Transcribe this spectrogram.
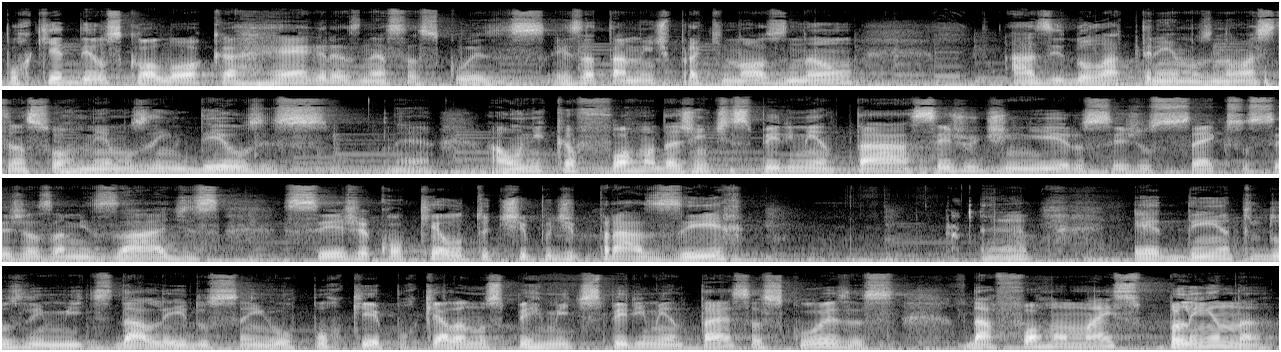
Porque Deus coloca regras nessas coisas? Exatamente para que nós não as idolatremos, não as transformemos em deuses. Né? A única forma da gente experimentar, seja o dinheiro, seja o sexo, seja as amizades, seja qualquer outro tipo de prazer, né? É dentro dos limites da lei do Senhor. Por quê? Porque ela nos permite experimentar essas coisas da forma mais plena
